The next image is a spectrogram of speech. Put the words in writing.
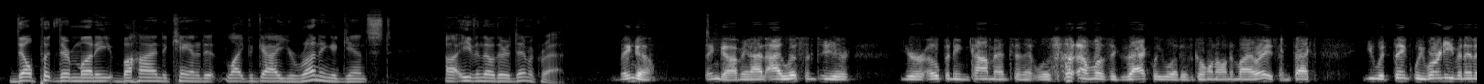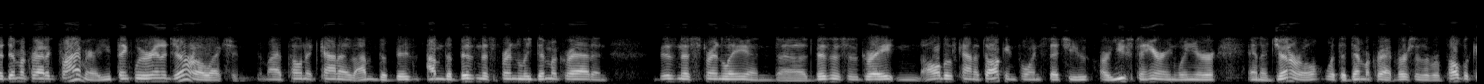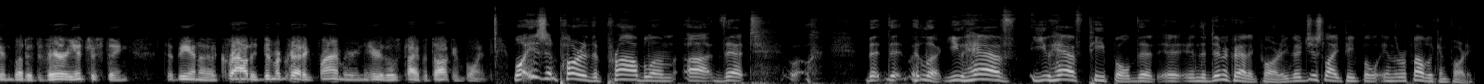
they'll put their money behind a candidate like the guy you're running against, uh, even though they're a Democrat. Bingo, bingo. I mean, I, I listened to your your opening comments, and it was almost exactly what is going on in my race. In fact you would think we weren't even in a Democratic primary. You'd think we were in a general election. My opponent kind of I'm the biz, I'm the business friendly Democrat and business friendly and uh, business is great and all those kind of talking points that you are used to hearing when you're in a general with a Democrat versus a Republican. But it's very interesting to be in a crowded Democratic primary and hear those type of talking points. Well, isn't part of the problem uh, that but the, look, you have you have people that uh, in the Democratic Party, they're just like people in the Republican Party.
